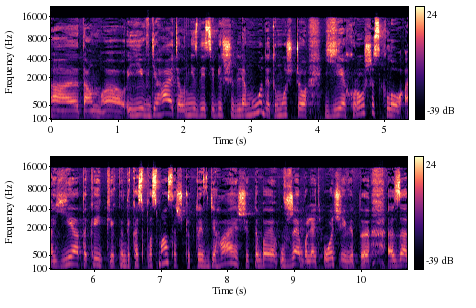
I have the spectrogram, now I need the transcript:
е, там е, їх вдягають, але мені здається більше для моди, тому що є хороше скло, а є такий як- якась пластмаса, що ти вдягаєш, і тебе вже болять очі від е, за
